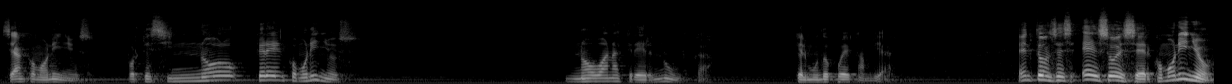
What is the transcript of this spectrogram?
Sean como niños. Porque si no creen como niños, no van a creer nunca que el mundo puede cambiar. Entonces, eso es ser como niño.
